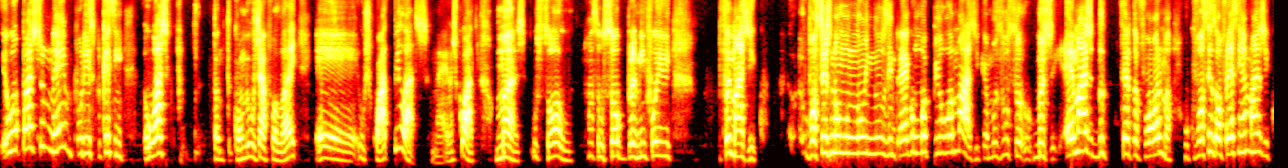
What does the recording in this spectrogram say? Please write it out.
eu apaixonei-me por isso, porque assim, eu acho que portanto, como eu já falei, é os quatro pilares, né? os quatro. Mas o solo, nossa, o solo para mim foi, foi mágico. Vocês não, não nos entregam uma pílula mágica, mas, o, mas é mais, de certa forma, o que vocês oferecem é mágico,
